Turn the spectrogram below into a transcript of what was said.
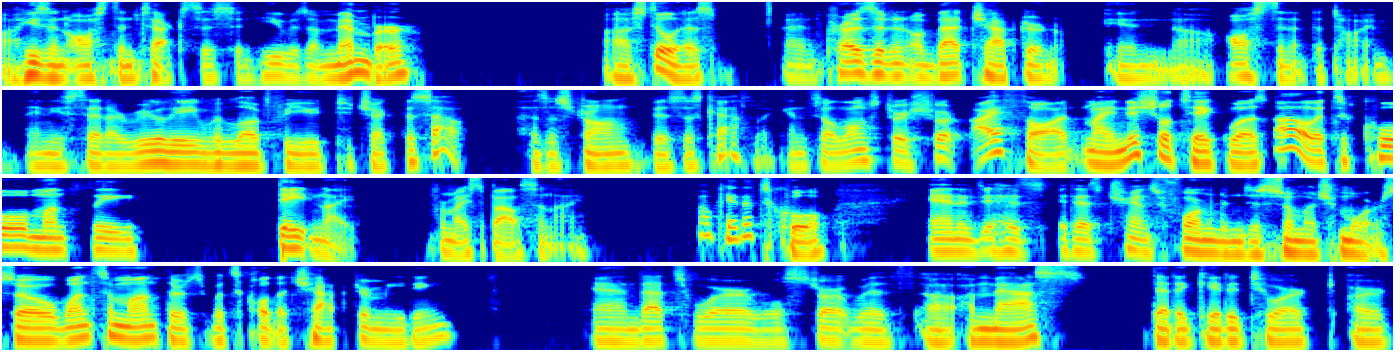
uh, he's in Austin, Texas, and he was a member, uh, still is, and president of that chapter in, uh, Austin at the time. And he said, "I really would love for you to check this out as a strong business Catholic." And so, long story short, I thought my initial take was, "Oh, it's a cool monthly date night for my spouse and I." Okay, that's cool. And it has it has transformed into so much more. So once a month, there's what's called a chapter meeting and that's where we'll start with uh, a mass dedicated to our our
